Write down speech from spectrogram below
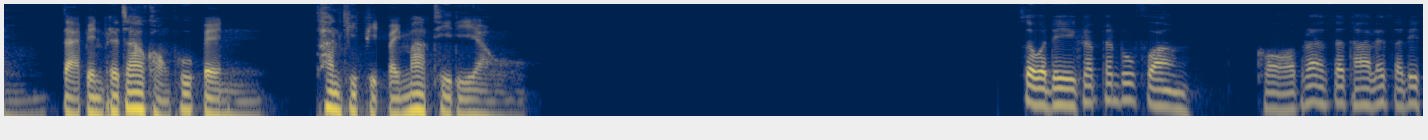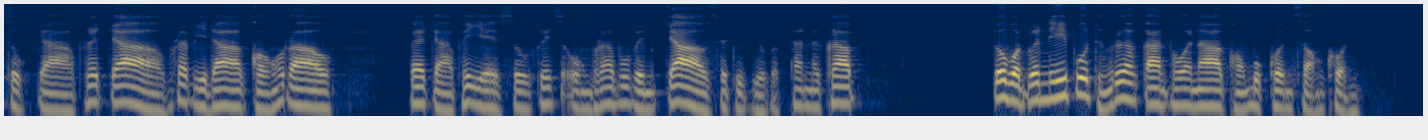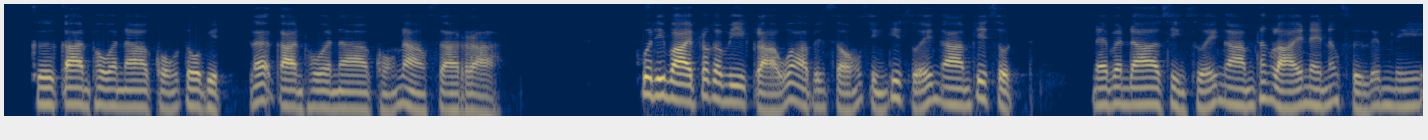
แต่เป็นพระเจ้าของผู้เป็น ท่านคิดผิดไปมากทีเดียว สวัสดีครับท่านผู้ฟัง ขอพระสถานและสันติสุขจากพระเจ้าพระบิดาของเราและจากพระเยซูคริสต์องค์พระผู้เป็นเจ้าสถิตอยู่กับท่านนะครับ ตัวบทวันนี้พูดถึงเรื่องการภาวนาของบุคคลสองคน คือการภาวนาของโตบิดและการภาวนาของนางซารา ผู้อธิบายพระคัมภีร์กล่าวว่าเป็นสองสิ่งที่สวยงามที่สุด ในบรรดาสิ่งสวยงามทั้งหลายในหนังสือเล่มนี้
